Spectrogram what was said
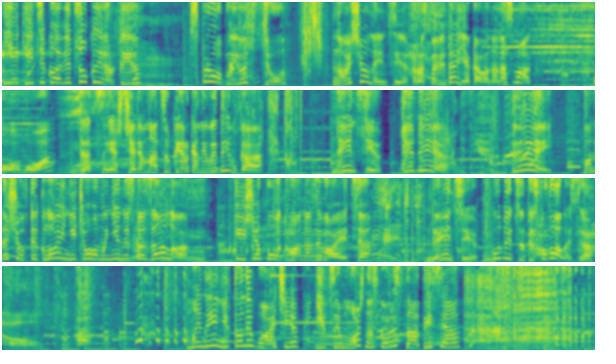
Які цікаві цукерки. Спробуй ось цю. Ну що, Ненсі, розповідай, яка вона на смак. Ого, та це ж чарівна цукерка невидимка. Ненсі, ти де? Ей, вона що втекла і нічого мені не сказала? І ще подруга називається. Ненсі, куди це ти сховалася? Мене ніхто не бачить, і цим можна скористатися.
